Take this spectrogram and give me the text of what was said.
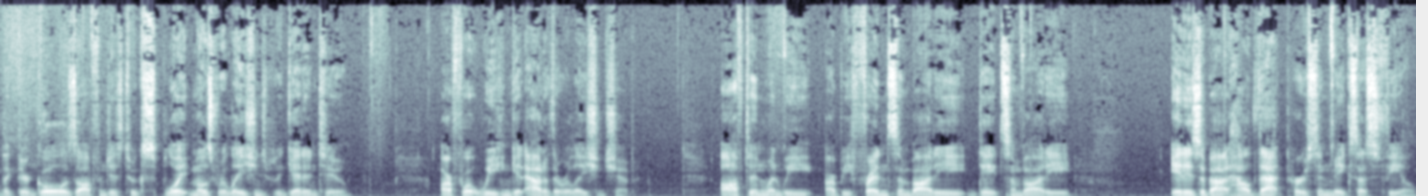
like their goal is often just to exploit. Most relationships we get into are for what we can get out of the relationship. Often when we are befriend somebody date somebody it is about how that person makes us feel.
